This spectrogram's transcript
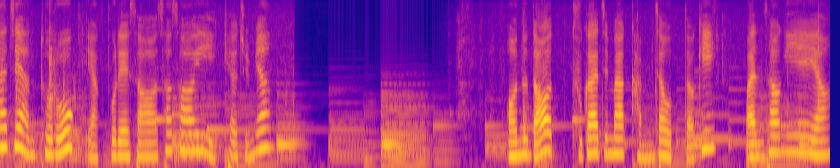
타지 않도록 약불에서 서서히 익혀주면 어느덧 두 가지 맛 감자 호떡이 완성이에요.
